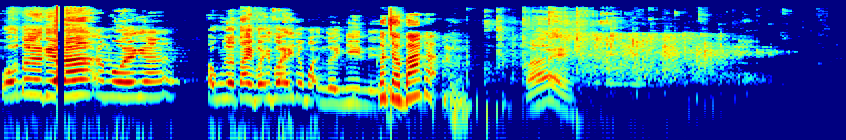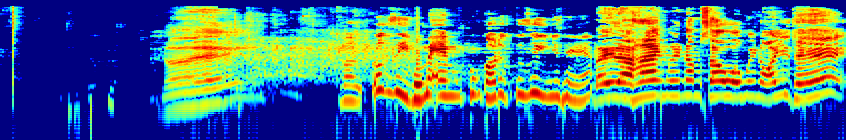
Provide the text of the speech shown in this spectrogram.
Bố tôi kìa đang ngồi kìa ông giơ tay vẫy vẫy cho mọi người nhìn thì- con chào bác ạ. Đấy. Đấy. Vâng ước gì bố mẹ em cũng có được tư duy như thế đây là 20 năm sau ông mới nói như thế.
